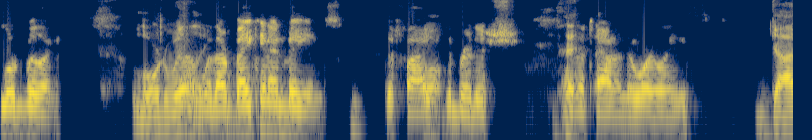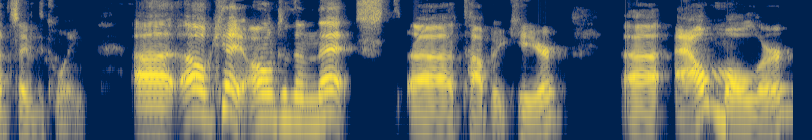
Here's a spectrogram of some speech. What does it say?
Lord willing. Lord willing, uh, with our bacon and beans to fight well, the British in the town of New Orleans. God save the Queen. Uh, okay, on to the next uh, topic here. Uh, Al Mohler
